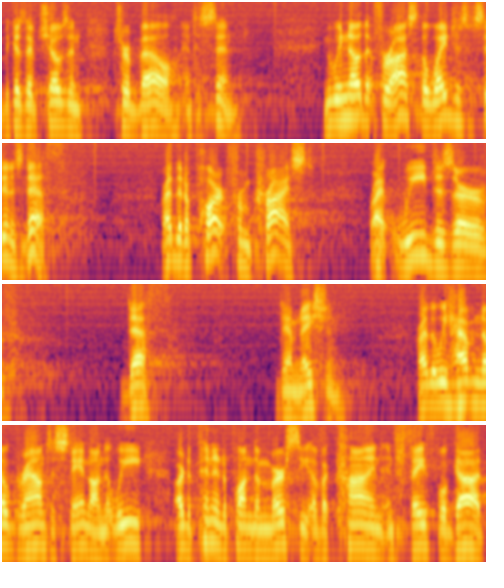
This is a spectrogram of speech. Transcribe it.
because they've chosen to rebel and to sin. And we know that for us, the wages of sin is death. Right? That apart from Christ, right, we deserve death, damnation. Right? That we have no ground to stand on, that we are dependent upon the mercy of a kind and faithful God.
